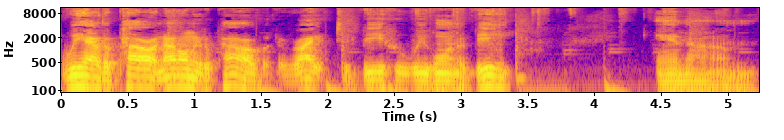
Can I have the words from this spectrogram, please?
we have the power, not only the power, but the right to be who we want to be. And, um,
